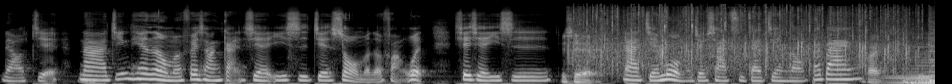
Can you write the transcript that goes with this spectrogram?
了解。那今天呢，我们非常感谢医师接受我们的访问，谢谢医师，谢谢。那节目我们就下次再见喽，拜拜，拜。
